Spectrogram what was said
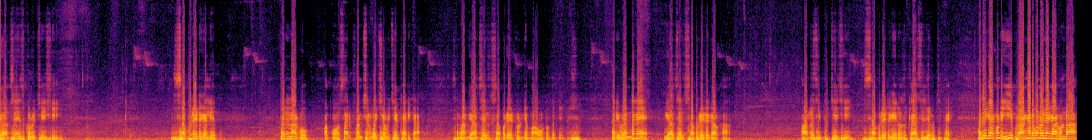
గర్ల్స్ హై స్కూల్ వచ్చేసి సపరేట్గా లేదు. మరి నాకు ఒక్కోసారి ఫంక్షన్కి వచ్చినప్పుడు చెప్పారు ఇక్కడ. సార్ నాకు గర్ల్స్ సపరేట్ ఉంటే బాగుంటుందని చెప్పేసి. మరి వెంటనే గర్ల్స్ సపరేట్గా ఒక ఆర్డర్స్ ఇప్పించేసి సపరేట్గా ఈరోజు క్లాసులు జరుగుతున్నాయి. అదే కాకుండా ఈ ప్రాంగణంలోనే కాకుండా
